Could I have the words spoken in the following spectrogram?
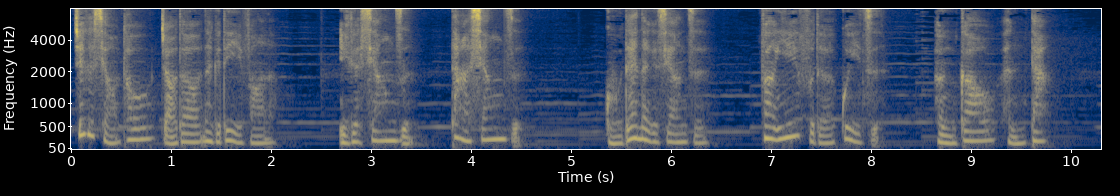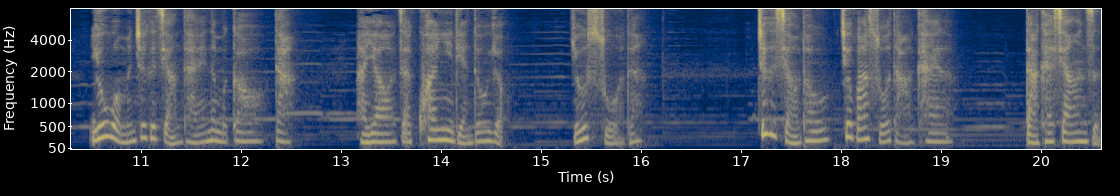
这个小偷找到那个地方了。一个箱子，大箱子，古代那个箱子，放衣服的柜子，很高很大，有我们这个讲台那么高大，还要再宽一点都有，有锁的。这个小偷就把锁打开了，打开箱子，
